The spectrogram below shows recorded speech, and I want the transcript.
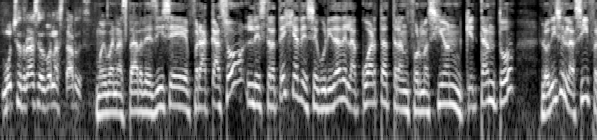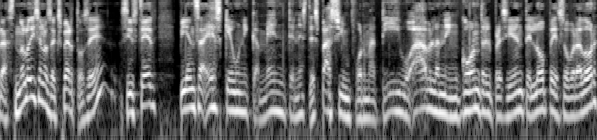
Muchas gracias, buenas tardes. Muy buenas tardes. Dice, fracasó la estrategia de seguridad de la cuarta transformación. ¿Qué tanto? Lo dicen las cifras, no lo dicen los expertos, ¿eh? Si usted piensa es que únicamente en este espacio informativo hablan en contra del presidente López Obrador,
